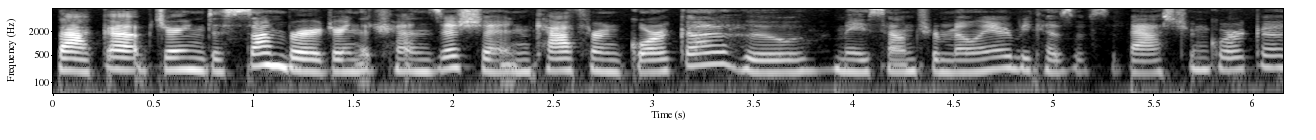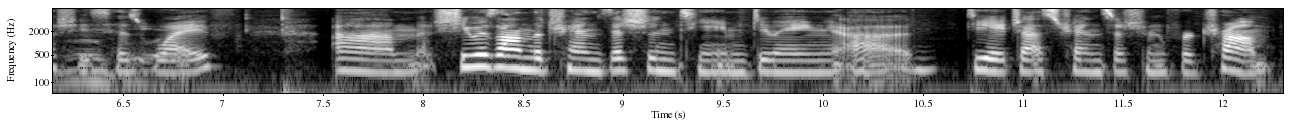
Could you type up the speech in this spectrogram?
back up. During December, during the transition, Katharine Gorka, who may sound familiar because of Sebastian Gorka, she's his wife. Um, she was on the transition team doing uh, DHS transition for Trump.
